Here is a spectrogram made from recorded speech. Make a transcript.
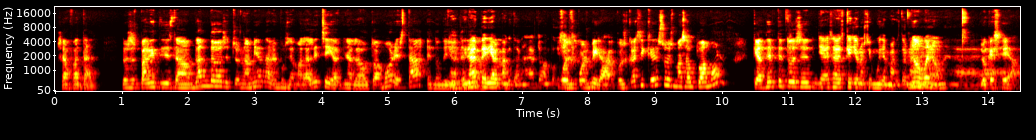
o sea, fatal. Los espaguetis estaban blandos, hechos una mierda, me puse mala leche y al final el autoamor está en donde Y yo al final diga. pedí al McDonald's. toma un poquito. Pues, pues mira, pues casi que eso es más autoamor que hacerte todo ese... ya sabes que yo no soy muy de McDonald's. No, bueno, Ah, lo que sea.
